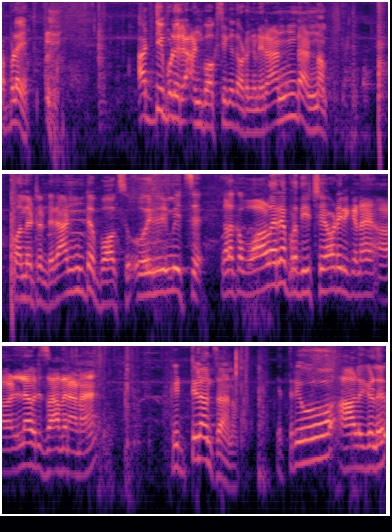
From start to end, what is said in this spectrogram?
അപ്പോളേ അടിപൊളി ഒരു അൺബോക്സിങ് തുടങ്ങണേ. രണ്ടെണ്ണം വന്നിട്ടുണ്ട്. രണ്ട് ബോക്സ് ഒരുമിച്ച്. നിങ്ങളൊക്കെ വളരെ പ്രതീക്ഷയോടെ ഇരിക്കണ. നല്ല ഒരു സാധനമാണ് കിട്ടില്ല സാധനം. എത്രയോ ആളുകൾ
